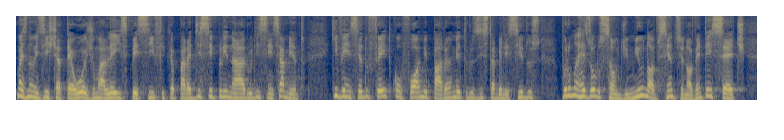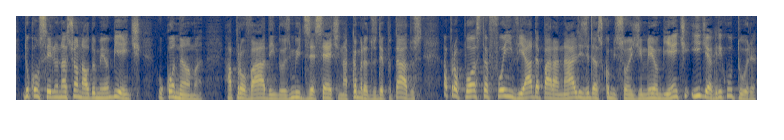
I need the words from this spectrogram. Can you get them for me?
mas não existe até hoje uma lei específica para disciplinar o licenciamento, que vem sendo feito conforme parâmetros estabelecidos por uma resolução de 1997 do Conselho Nacional do Meio Ambiente, o CONAMA. Aprovada em 2017 na Câmara dos Deputados, a proposta foi enviada para análise das comissões de Meio Ambiente e de Agricultura.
